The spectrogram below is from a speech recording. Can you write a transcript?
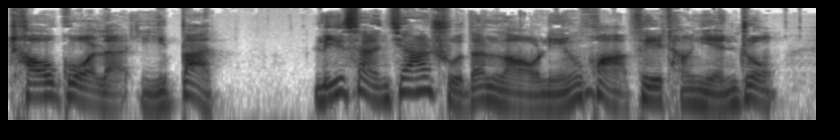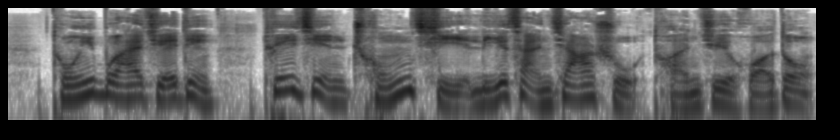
超过了一半。离散家属的老龄化非常严重，统一部还决定推进重启离散家属团聚活动。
